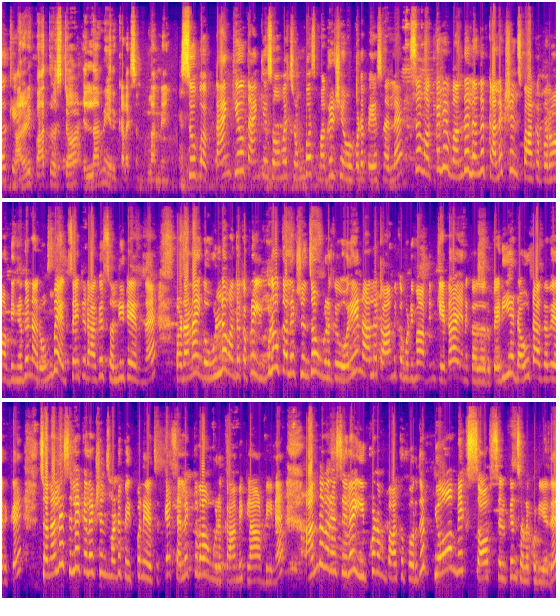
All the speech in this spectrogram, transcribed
ஓகே ஆல்ரெடி பார்த்து வச்சிட்டோம். எல்லாமே இருக்கு கலெக்ஷன் எல்லாமே super thank you thank you so much ரொம்ப மகிழ்ச்சி உங்க கூட பேசினதுல. ஸோ மக்களே வந்ததுல இருந்து கலெக்ஷன்ஸ் பார்க்க போறோம் அப்படிங்கறத நான் ரொம்ப எக்ஸைட்டடாக சொல்லிட்டே இருந்தேன். பட் ஆனா இங்க உள்ள வந்ததுக்கப்புறம் இவ்வளவு கலெக்ஷன்ஸும் உங்களுக்கு ஒரே நாள்ல காமிக்க முடியுமா அப்படின்னு கேட்டா எனக்கு அது ஒரு பெரிய டவுட்டாகவே இருக்கு. ஸோ நல்ல சில கலெக்ஷன்ஸ் மட்டும் பிக் பண்ணி வச்சிருக்கேன். செலக்டிவா உங்களுக்கு காமிக்கலாம் அப்படின்னு. அந்த வரிசையில இப்போ நம்ம பார்க்க போறது பியோர் மிக்ஸ் சாஃப்ட் சில்க்னு சொல்லக்கூடியது.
